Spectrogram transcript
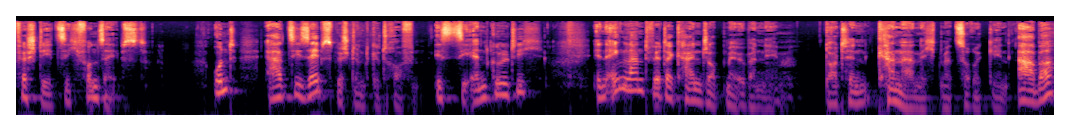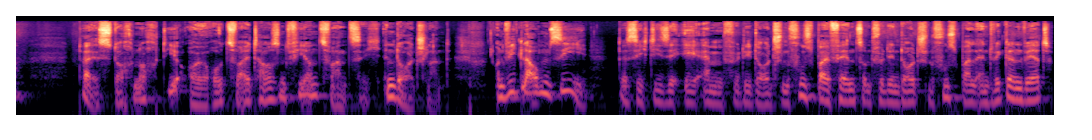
versteht sich von selbst. Und er hat sie selbstbestimmt getroffen. Ist sie endgültig? In England wird er keinen Job mehr übernehmen. Dorthin kann er nicht mehr zurückgehen. Aber da ist doch noch die Euro 2024 in Deutschland. Und wie glauben Sie, dass sich diese EM für die deutschen Fußballfans und für den deutschen Fußball entwickeln wird?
